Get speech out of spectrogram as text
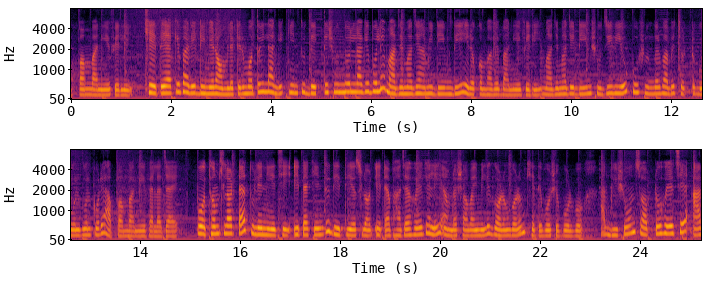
আপ্পাম বানিয়ে ফেলি। খেতে একেবারে ডিমের অমলেটের মতোই লাগে কিন্তু দেখতে সুন্দর লাগে বলে মাঝে মাঝে আমি ডিম দিয়ে এরকমভাবে বানিয়ে ফেলি। মাঝে মাঝে ডিম সুজি দিয়েও খুব সুন্দরভাবে ছোট্ট গোল গোল করে আপ্পাম বানিয়ে ফেলা যায়। প্রথম স্লটটা তুলে নিয়েছি। এটা কিন্তু দ্বিতীয় স্লট এটা ভাজা হয়ে গেলেই আমরা সবাই মিলে গরম গরম খেতে বসে পড়ব। আর ভীষণ সফটও হয়েছে আর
